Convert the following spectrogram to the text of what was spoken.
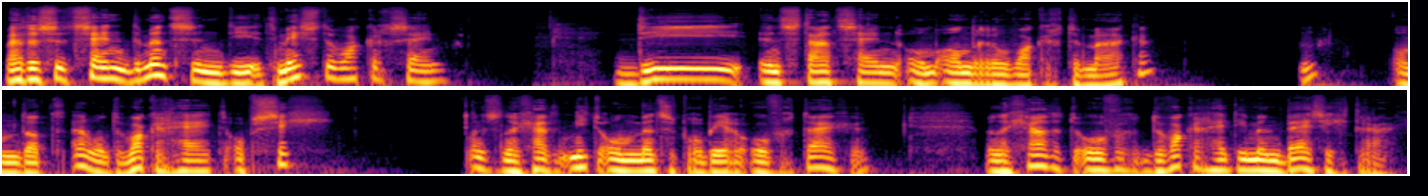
Maar dus het zijn de mensen die het meeste wakker zijn, die in staat zijn om anderen wakker te maken. Hm? Omdat, want de wakkerheid op zich, en dus dan gaat het niet om mensen proberen overtuigen, maar dan gaat het over de wakkerheid die men bij zich draagt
